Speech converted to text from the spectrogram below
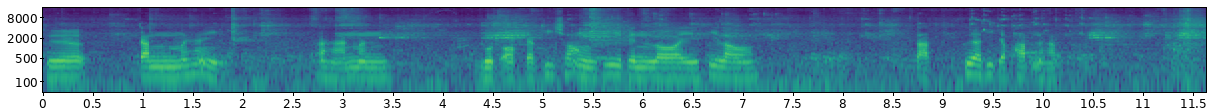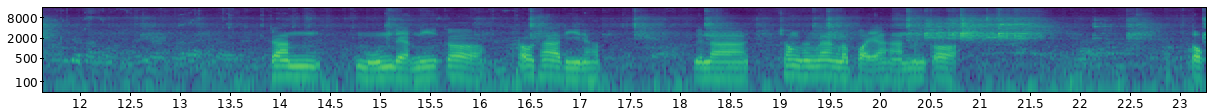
คือกันไม่ให้อาหารมันหลุดออกจากที่ช่องที่เป็นรอยที่เราตัดเพื่อที่จะพับนะครับ การหมุนแบบนี้ก็เข้าท่าดีนะครับ เวลาช่องข้างล่างเราปล่อยอาหารมันก็ ตก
